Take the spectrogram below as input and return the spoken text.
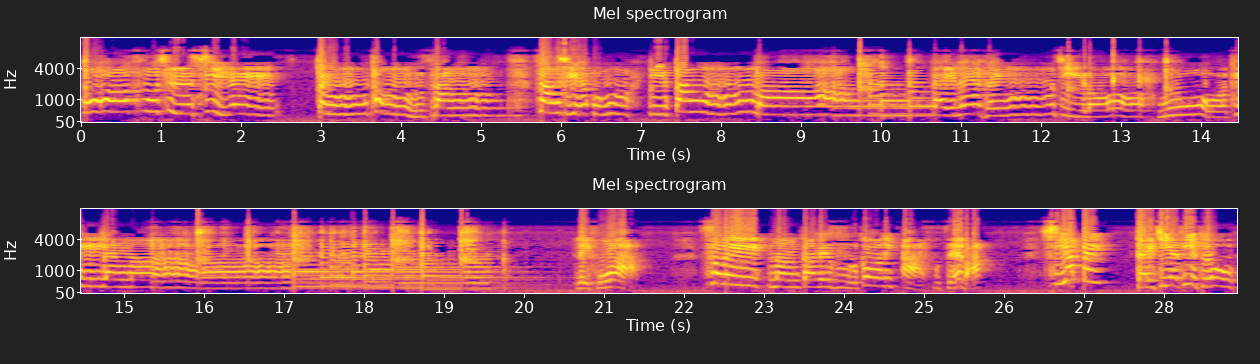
伯父去西登通上，张先锋一当忙，该来人记了我开阳啊！雷夫啊，这里能干的日高里啊负责吧？先辈该接替走，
